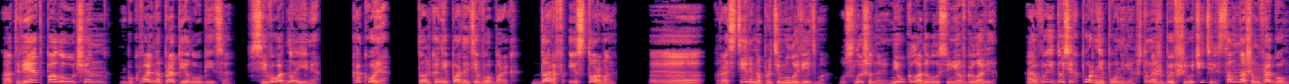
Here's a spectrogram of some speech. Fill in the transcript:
Ответ получен, Буквально пропела убийца. Всего одно имя. Какое? Только не падайте в обморок. Дарф и Сторман. э Растерянно протянула ведьма. Услышанное не укладывалось у нее в голове. «А вы до сих пор не поняли, что наш бывший учитель стал нашим врагом?»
